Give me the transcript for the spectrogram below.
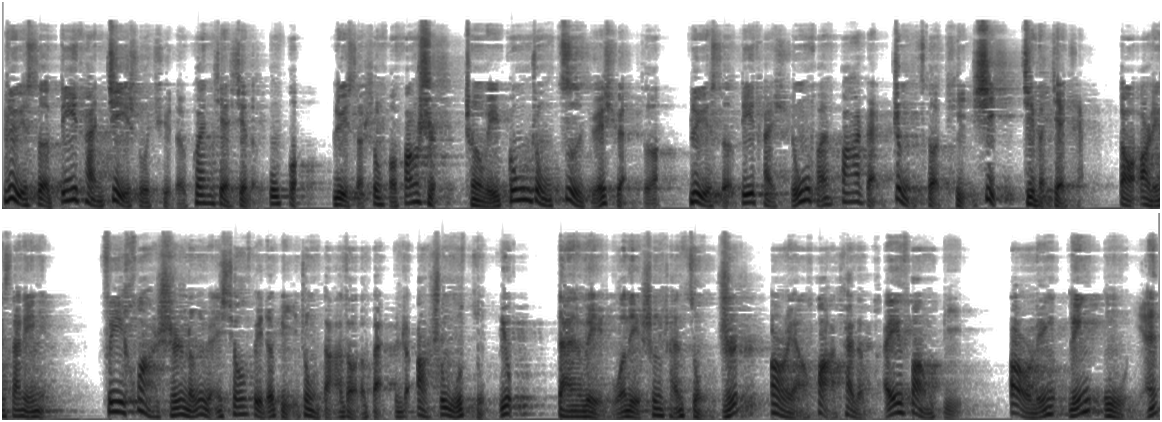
绿色低碳技术取得关键性的突破，绿色生活方式成为公众自觉选择。绿色低碳循环发展政策体系基本健全，到二零三零年，非化石能源消费的比重达到了百分之二十五左右，单位国内生产总值二氧化碳的排放比二零零五年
